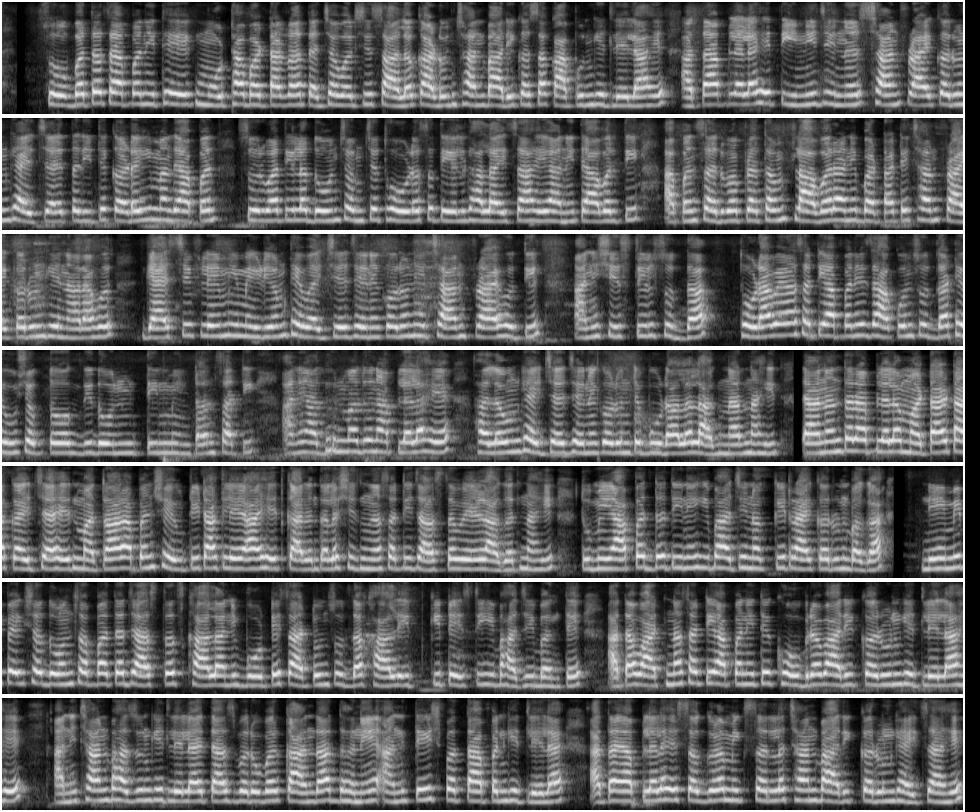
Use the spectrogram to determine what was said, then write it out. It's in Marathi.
सोबतच आपण इथे एक मोठा बटाटा त्याच्यावरची सालं काढून छान बारीक असा कापून घेतलेला आहे. आता आपल्याला हे तिन्ही जिन्नस छान फ्राय करून घ्यायचे आहे तर इथे कढईमध्ये आपण सुरुवातीला दोन चमचे थोडंसं तेल घालायचं आहे आणि त्यावरती आपण सर्वप्रथम फ्लावर आणि बटाटे छान फ्राय करून घेणार आहोत. गॅसची फ्लेम ही मीडियम ठेवायची आहे जेणेकरून हे छान फ्राय होतील आणि शिजतील सुद्धा. थोड्या वेळासाठी आपण हे झाकून सुद्धा ठेवू शकतो अगदी दोन तीन मिनिटांसाठी. आणि अधूनमधून आपल्याला हे हलवून घ्यायचे आहे जेणेकरून ते बुडाला लागणार नाहीत. त्यानंतर आपल्याला मटार टाकायचे आहेत. मटार आपण शेवटी टाकले आहेत कारण त्याला शिजण्यासाठी जास्त वेळ लागत नाही. तुम्ही या पद्धतीने ही भाजी नक्की ट्राय करून बघा. नेहमीपेक्षा दोन चपात्या जास्तच खाल आणि बोटे चाटून सुद्धा खाल इतकी टेस्टी ही भाजी बनते. आता वाटण्यासाठी आपण इथे खोबरं बारीक करून घेतलेलं आहे आणि छान भाजून घेतलेलं आहे. त्याचबरोबर कांदा धने आणि तेजपत्ता आपण घेतलेला आहे. आता आपल्याला हे सगळं मिक्सरला छान बारीक करून घ्यायचं आहे.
